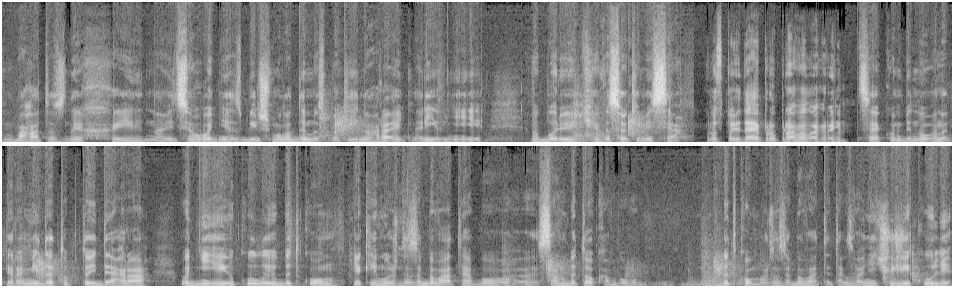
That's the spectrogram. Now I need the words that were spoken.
багато з них і навіть сьогодні з більш молодими спокійно грають на рівні і виборюють високі місця. Розповідає про правила гри. Це комбінована піраміда, тобто йде гра однією кулею, битком, який можна забивати, або е, сам биток, або битком можна забивати так звані чужі кулі.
